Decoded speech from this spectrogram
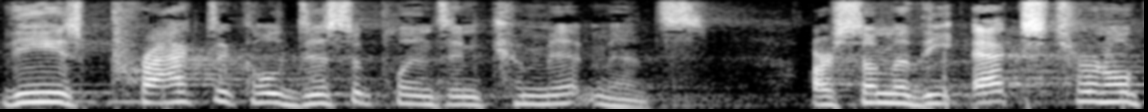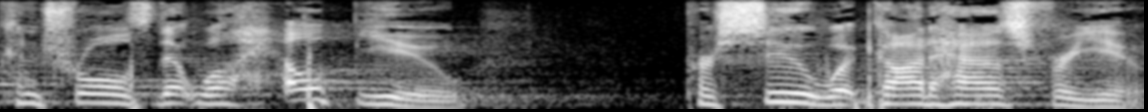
these practical disciplines and commitments are some of the external controls that will help you pursue what God has for you.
